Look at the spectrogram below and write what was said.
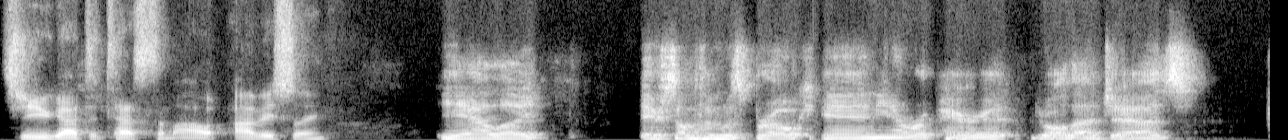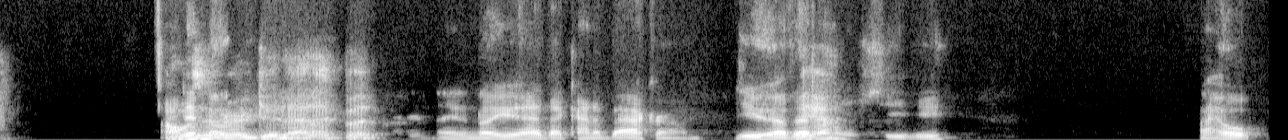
so you got to test them out, obviously. Yeah, like if something was broken, you know, repair it, do all that jazz. I, I wasn't very good at it, but I didn't know you had that kind of background. Do you have that yeah. on your CV? I hope.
